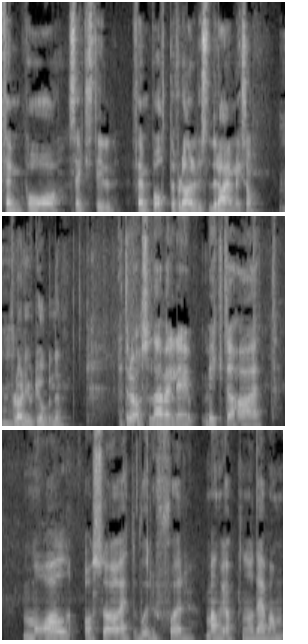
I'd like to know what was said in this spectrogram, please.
fem på seks til fem på åtte, for da har du lyst til å dra hjem, liksom. For da har du gjort jobben din. Jeg tror også det er veldig viktig å ha et mål, også et hvorfor man vil oppnå det man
